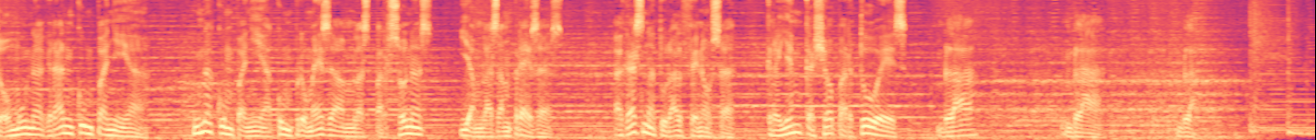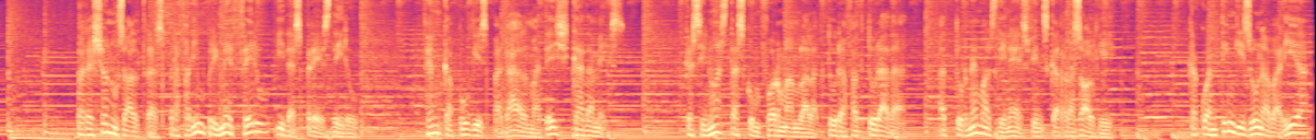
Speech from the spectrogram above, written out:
Som una gran companyia. Una companyia compromesa amb les persones i amb les empreses. A Gas Natural Fenosa creiem que això per tu és bla, bla, bla. Per això nosaltres preferim primer fer-ho i després dir-ho. Fem que puguis pagar el mateix cada mes. Que si no estàs conforme amb la lectura facturada, et tornem els diners fins que es resolgui. Que quan tinguis una avaria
